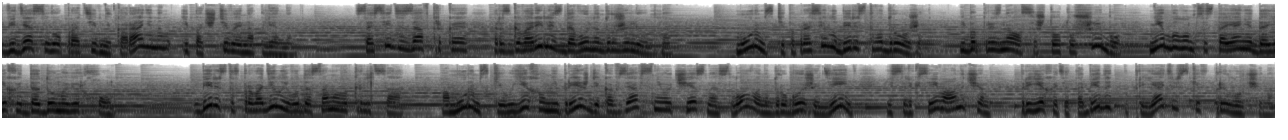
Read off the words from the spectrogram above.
и ведя своего противника раненым и почти военнопленным. Соседи, завтракая, разговорились довольно дружелюбно. Муромский попросил у Берестова дрожек, ибо признался, что от ушибу не был он в состоянии доехать до дома верхом. Берестов проводил его до самого крыльца, а Муромский уехал не прежде, как взяв с него честное слово на другой же день и с Алексеем Ивановичем приехать отобедать по-приятельски в Прилучино.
